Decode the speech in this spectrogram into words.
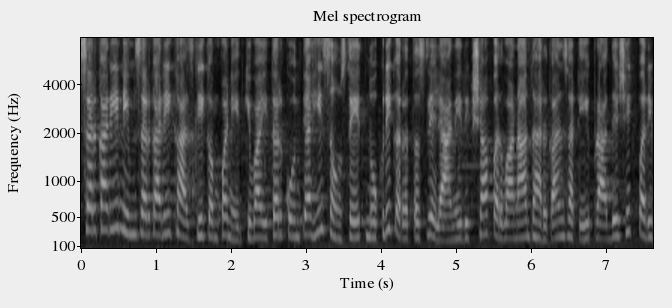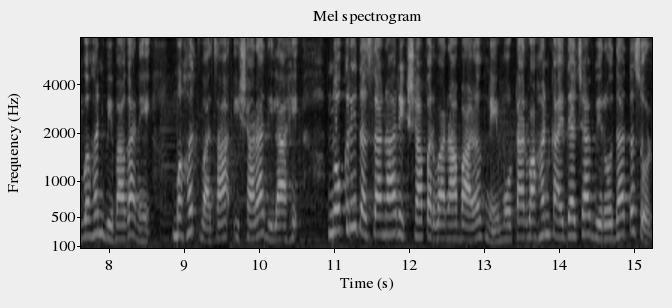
सरकारी निमसरकारी खाजगी कंपनीत किंवा इतर कोणत्याही संस्थेत नोकरी करत असलेल्या आणि रिक्षा परवाना धारकांसाठी प्रादेशिक परिवहन विभागाने महत्त्वाचा इशारा दिला आहे. नोकरीत असताना रिक्षा परवाना बाळगणे मोटार वाहन कायद्याच्या विरोधात असून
